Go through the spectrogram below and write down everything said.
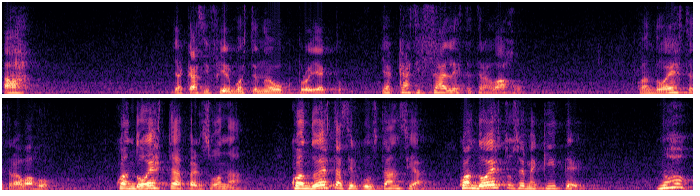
Ah, ya casi firmo este nuevo proyecto, ya casi sale este trabajo. Cuando este trabajo, cuando esta persona, cuando esta circunstancia, cuando esto se me quite. No.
